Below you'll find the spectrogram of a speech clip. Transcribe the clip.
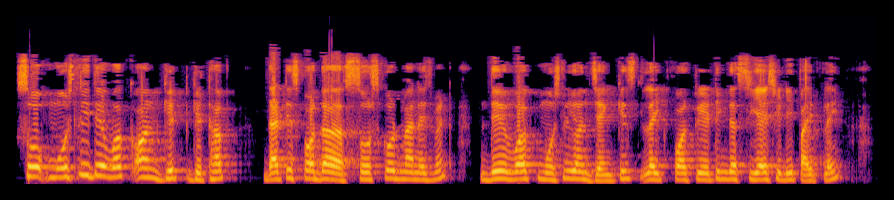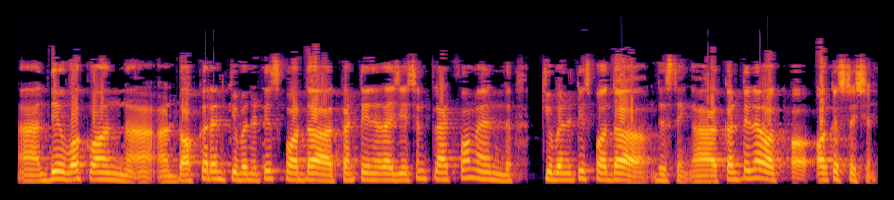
So mostly they work on git github that is for the source code management. They work mostly on jenkins like for creating the ci cd pipeline. Uh, they work on uh, docker and kubernetes for the containerization platform and kubernetes for the this thing uh, container or orchestration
